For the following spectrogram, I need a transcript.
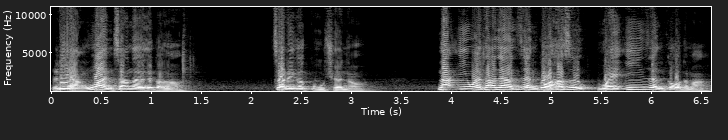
两万张的这个呢这样的一个股权哦，那因为他这样认购，他是唯一认购的嘛，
